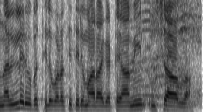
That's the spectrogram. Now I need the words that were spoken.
നല്ല രൂപത്തിൽ വളർത്തി തെരുമാറാകട്ടെ. ആമീൻ. ഇൻഷാ അള്ളാഹ്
